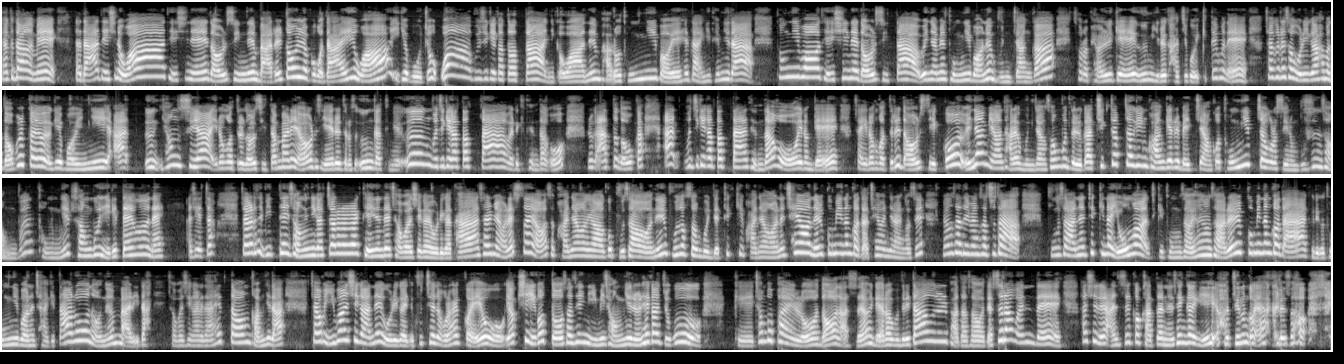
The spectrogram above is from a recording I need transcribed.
자, 그 다음에 나 대신에 와 대신에 넣을 수 있는 말을 떠올려보고 나의 와 이게 뭐죠? 와 무지개가 떴다. 그러니까 와는 바로 독립어에 해당이 됩니다. 독립어 대신에 넣을 수 있다. 왜냐하면 독립어는 문장과 서로 별개의 의미를 가지고 있기 때문에 자 그래서 우리가 한번 넣어볼까요? 여기에 뭐 있니? 아, 응, 형수야 이런 것들을 넣을 수 있단 말이에요. 그래서 예를 들어서 응 같은 게 응 무지개가 떴다 뭐 이렇게 된다고. 그리고 아 또 넣을까? 아 무지개가 떴다 된다고 이런 게 자 이런 것들을 넣을 수 있고 왜냐하면 다른 문장 성분들과 직접적인 관계를 맺지 않고 독립적으로 쓰이는 무슨 성분? 독립 성분이기 때문에 아시겠죠? 자, 그래서 밑에 정리가 쩌라락 돼 있는데 저번 시간에 우리가 다 설명을 했어요. 그래서 관형어하고 부사어는 부속성분인데 특히 관형어는 체언을 꾸미는 거다. 체언이라는 것은 명사 대명사 수다. 부사는 특히나 용언, 특히 동사와 형용사를 꾸미는 거다. 그리고 독립어는 자기 따로 노는 말이다. 저번 시간에 다 했던 겁니다. 자, 그럼 이번 시간에 우리가 이제 구체적으로 할 거예요. 역시 이것도 선생님이 정리를 해가지고 이렇게 첨부 파일로 넣어놨어요. 그러니까 여러분들이 다운을 받아서 쓰라고 했는데 사실은 안 쓸 것 같다는 생각이 드는 거야. 그래서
